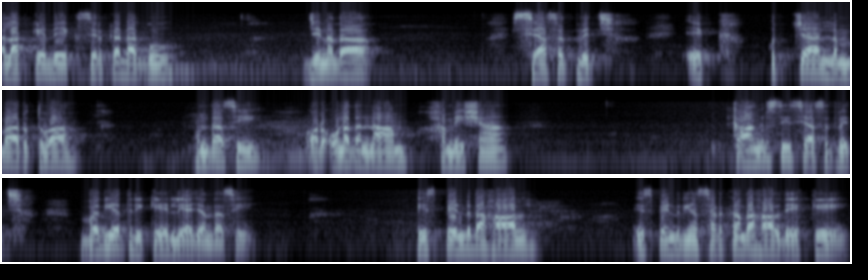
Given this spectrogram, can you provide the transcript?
ਇਲਾਕੇ ਦੇ ਇੱਕ ਸਿਰਕਟ ਆਗੂ ਜਿਨ੍ਹਾਂ ਦਾ ਸਿਆਸਤ ਵਿੱਚ ਇੱਕ ਉੱਚਾ ਲੰਬਾ ਰੁਤਬਾ ਹੁੰਦਾ ਸੀ ਔਰ ਉਹਨਾਂ ਦਾ ਨਾਮ ਹਮੇਸ਼ਾ ਕਾਂਗਰਸੀ ਸਿਆਸਤ ਵਿੱਚ ਵਧੀਆ ਤਰੀਕੇ ਲਿਆ ਜਾਂਦਾ ਸੀ। ਇਸ ਪਿੰਡ ਦਾ ਹਾਲ, ਇਸ ਪਿੰਡ ਦੀਆਂ ਸੜਕਾਂ ਦਾ ਹਾਲ ਦੇਖ ਕੇ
